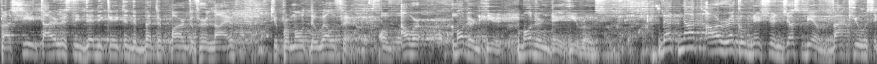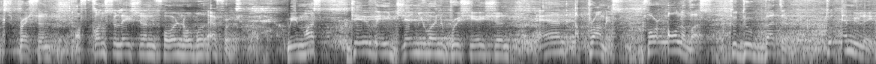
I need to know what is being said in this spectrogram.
But she tirelessly dedicated the better part of her life to promote the welfare of our modern, modern day heroes. Let not our recognition just be a vacuous expression of consolation for noble efforts. We must give a genuine appreciation and a promise for all of us to do better, to emulate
